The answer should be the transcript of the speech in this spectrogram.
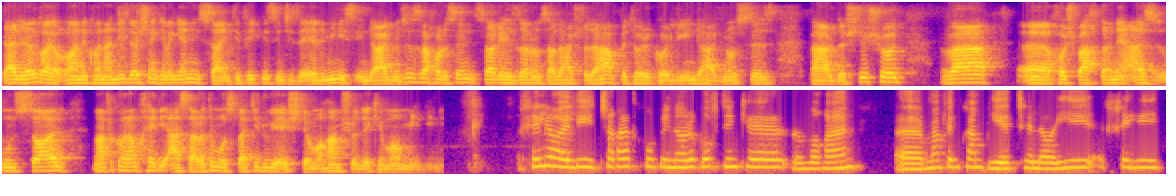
دلیل قانع کننده داشتن که بگن این scientific نیست این چیز علمی نیست این diagnosis و خلاصه سال 1987 به طور کلی این diagnosis برداشته شد. و خوشبختانه از اون سال من فکر کنم خیلی اثرات مثبتی روی اجتماع هم شده که ما می‌بینیم. خیلی عالی. چقدر خوب اینا رو گفتین که واقعا من فکر کنم بی اطلاعی خیلی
